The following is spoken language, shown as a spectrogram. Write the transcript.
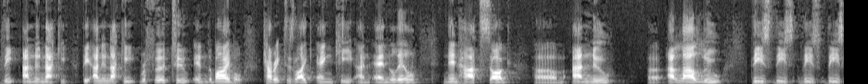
the Anunnaki. The Anunnaki referred to in the Bible, characters like Enki and Enlil, Ninhursag, um, Anu, uh, Alalu, these, these, these, these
